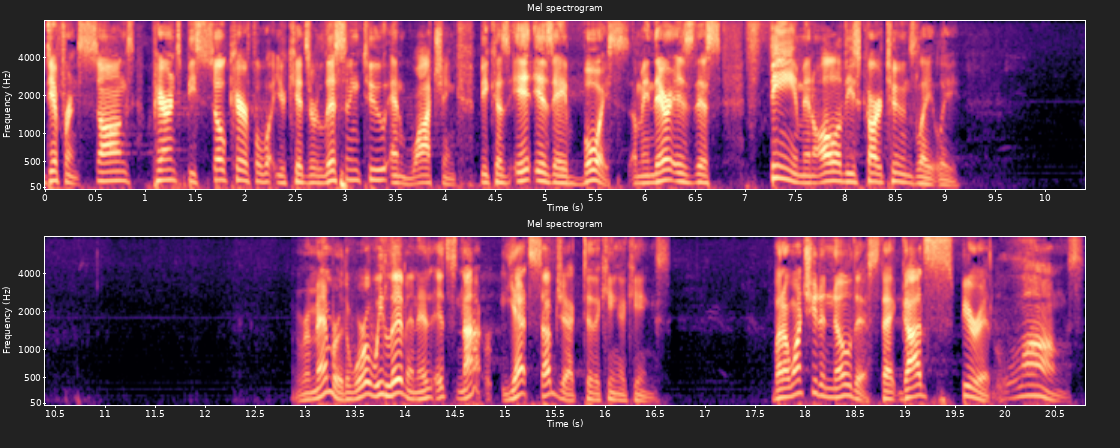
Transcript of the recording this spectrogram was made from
different songs. Parents, be so careful what your kids are listening to and watching because it is a voice. I mean, there is this theme in all of these cartoons lately. Remember, the world we live in, it's not yet subject to the King of Kings. But I want you to know this that God's Spirit longs,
